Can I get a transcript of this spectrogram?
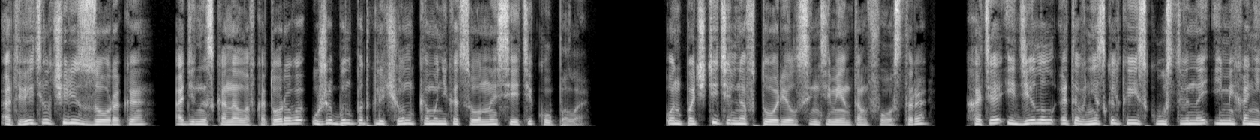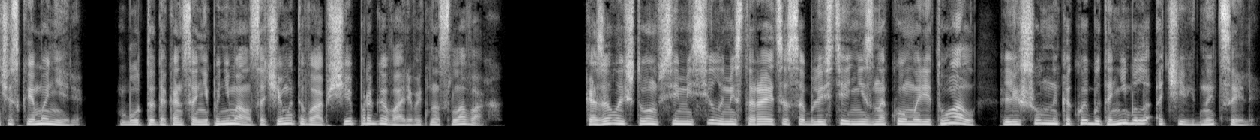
ответил через Зорока, один из каналов которого уже был подключен к коммуникационной сети купола. Он почтительно вторил сентиментам Фостера хотя и делал это в несколько искусственной и механической манере, будто до конца не понимал, зачем это вообще проговаривать на словах. Казалось, что он всеми силами старается соблюсти незнакомый ритуал, лишенный какой бы то ни было очевидной цели.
